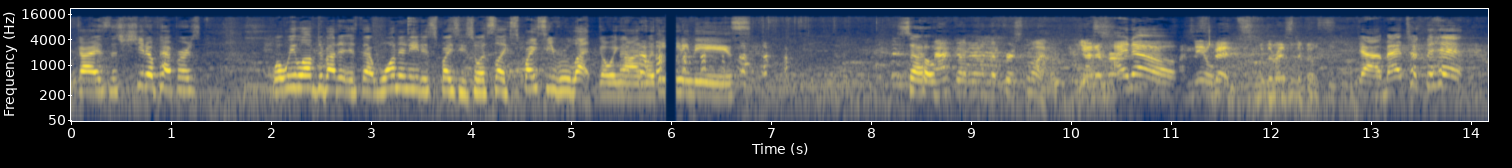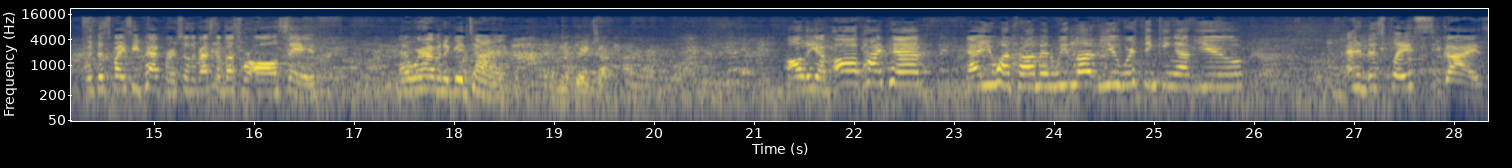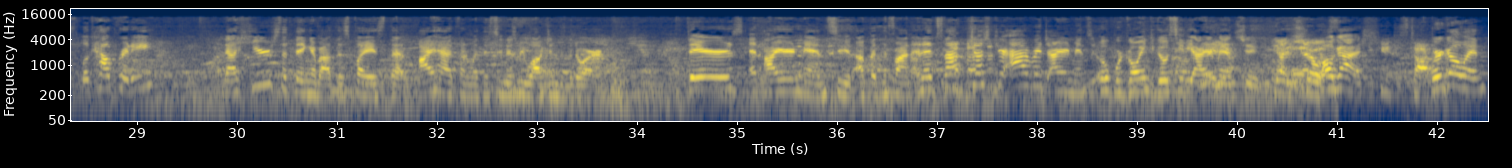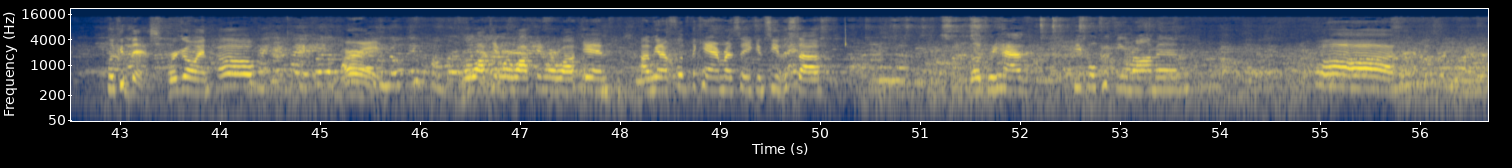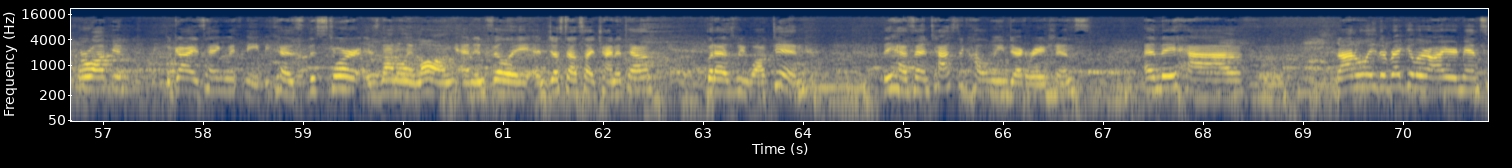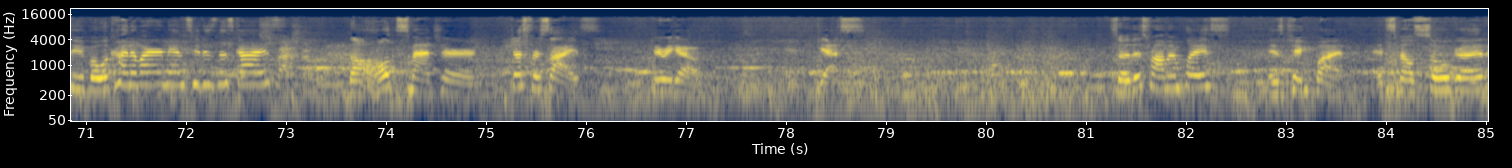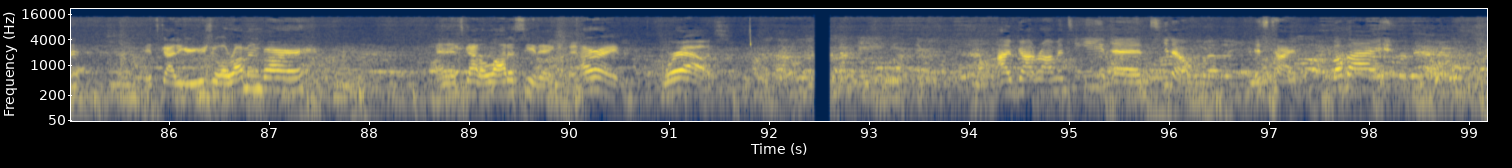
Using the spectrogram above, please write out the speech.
guys, the shishito peppers. What we loved about it is that one and eight is spicy, so it's like spicy roulette going on with eating these. So Matt got it on the first one. I know. I nailed it for the rest of us. Yeah, Matt took the hit with the spicy pepper, so the rest of us were all safe. And we're having a good time. Having a great time. All the yum. Oh, hi, Pip. Now you want ramen. We love you. We're thinking of you. And this place, you guys, look how pretty. Now, here's the thing about this place that I had fun with as soon as we walked into the door. There's an Iron Man suit up at the front, and it's not just your average Iron Man suit. Oh, we're going to go see the Iron Man suit. Yeah, show Oh gosh, You can't just talk we're about going. Look at this. We're going. Oh. All right. We're walking. We're walking. We're walking. I'm gonna flip the camera so you can see the stuff. Look, we have people cooking ramen. Ah. We're walking. But guys, hang with me because this store is not only long and in Philly and just outside Chinatown, but as we walked in, they have fantastic Halloween decorations. And they have not only the regular Iron Man suit, but what kind of Iron Man suit is this, guys? The Hulk Smasher, Just for size. Here we go. Yes. So this ramen place is kick butt. It smells so good. It's got your usual ramen bar. And it's got a lot of seating. All right, we're out. I've got ramen to eat and, you know, it's time. Bye-bye.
